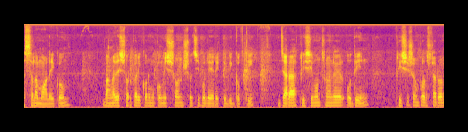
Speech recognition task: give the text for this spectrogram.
আসসালামু আলাইকুম। বাংলাদেশ সরকারি কর্ম কমিশন সচিবালয়ের একটি বিজ্ঞপ্তি, যারা কৃষি মন্ত্রণালয়ের অধীন কৃষি সম্প্রসারণ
